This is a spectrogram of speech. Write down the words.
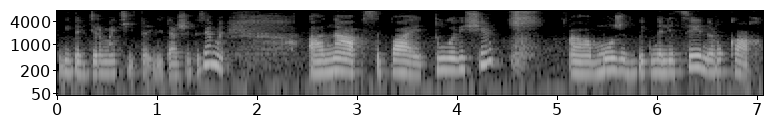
видах дерматита или даже экземы, она обсыпает туловище, а, может быть на лице и на руках.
